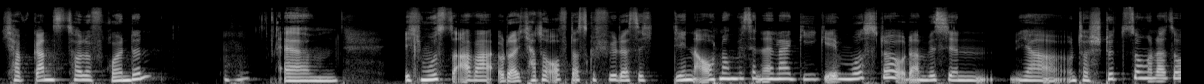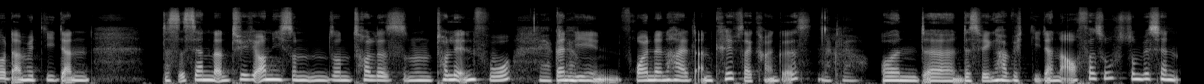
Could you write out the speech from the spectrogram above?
Ich habe ganz tolle Freundinnen. Ähm, ich musste aber, oder ich hatte oft das Gefühl, dass ich denen auch noch ein bisschen Energie geben musste oder ein bisschen, ja, Unterstützung oder so, damit die dann, das ist ja natürlich auch nicht so ein, so ein tolles, so eine tolle Info, Ja, wenn die Freundin halt an Krebs erkrankt ist. Na klar. Und äh, deswegen habe ich die dann auch versucht, so ein bisschen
